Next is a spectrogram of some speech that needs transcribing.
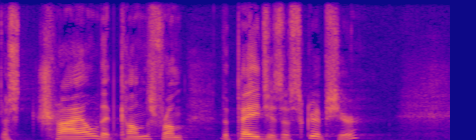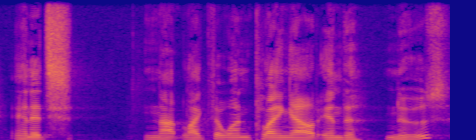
A trial that comes from the pages of Scripture, and it's not like the one playing out in the news.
